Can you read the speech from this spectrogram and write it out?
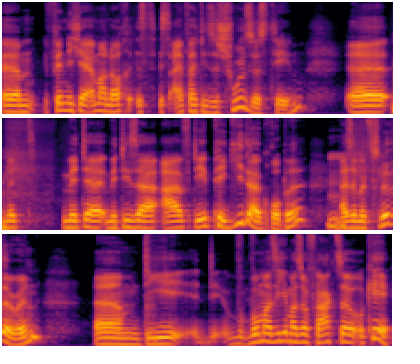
ähm, finde ich ja immer noch, ist, ist einfach dieses Schulsystem äh, mit, mit, der, mit dieser AfD-Pegida-Gruppe, mhm. also mit Slytherin, ähm, die, die, wo man sich immer so fragt, so, okay,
